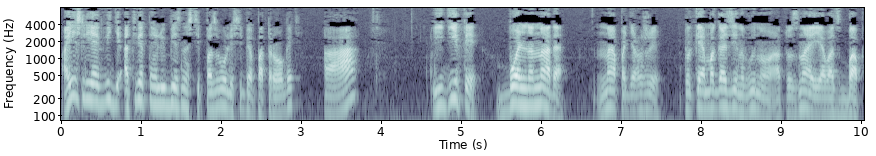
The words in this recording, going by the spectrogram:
А если я в виде ответной любезности позволю себя потрогать? А? Иди ты. Больно надо. На, подержи. Только я магазин выну, а то знаю я вас, баб.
